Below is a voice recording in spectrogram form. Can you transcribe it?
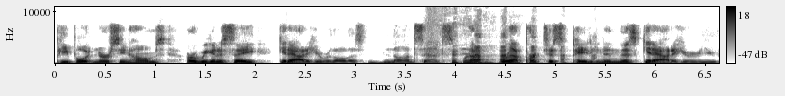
people at nursing homes? Or are we going to say, "Get out of here with all this nonsense. We're not we're not participating in this. Get out of here, you.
